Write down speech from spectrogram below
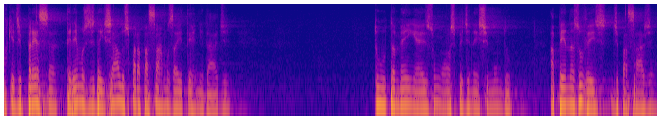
porque depressa teremos de deixá-los para passarmos a eternidade. Tu também és um hóspede neste mundo, apenas o vez de passagem.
